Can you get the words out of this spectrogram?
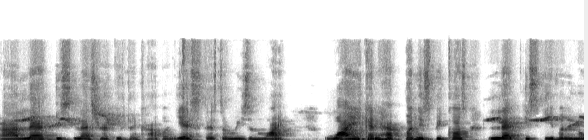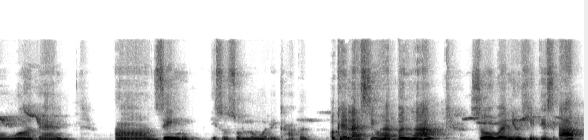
Uh, lead is less reactive than carbon. Yes, that's the reason why. Why it can happen is because lead is even lower than uh, zinc is also lower than carbon. Okay, let's see what happens. Huh? So when you heat this up,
